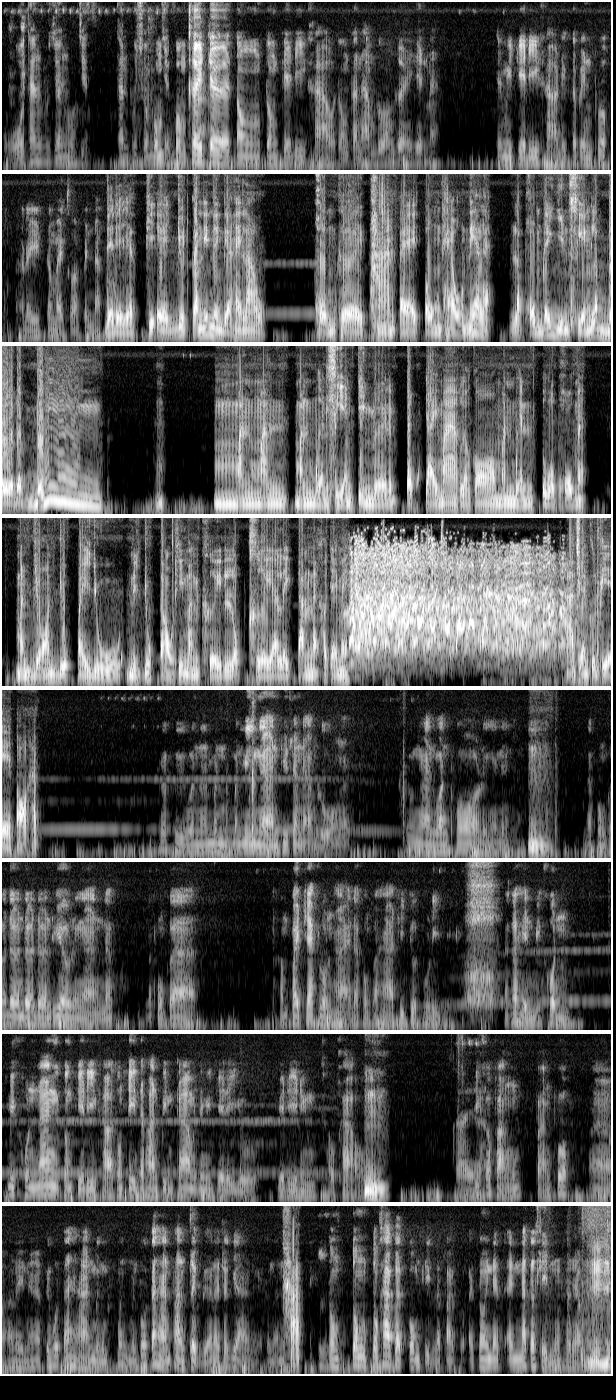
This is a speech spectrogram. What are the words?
โอ้ท่านผู้ชมเจ็ดท่านผู้ชมผมเจ็ดผมเคยเจอตรงตรงเจดีย์ขาวตรงสนามหลวงเคยเห็นไหมจะมีเจดีย์ขาวที่ก็เป็นพวกอะไรสมัยก่อนเป็นนักเดี๋ยวเดี๋ยวเดี๋ยวพี่เอหยุดก่อนนิดนึงเดี๋ยวให้เล่า ผมเคยผ่านไปไอ้ตรงแถวเนี่ยแหละ แล้วผมได้ยินเสียงระเบิดแบบบุ้มมันมันมันเหมือนเสียงจริงเลยตกใจมากแล้วก็มันเหมือนตัวผมอะมันย้อนยุคไปอยู่ในยุคเก่าที่มันเคยลบเคยอะไรกันนะเข้าใจไหมอาเชิญคุณพี่เอต่อครับ ก็คือวันนั้นมันมันมีงานที่สนามหลวงอะก็งานวันพ่อหรือไงเนี่ย อืม แล้วผมก็เดินเดินเดินเที่ยวในงานแล้วแล้วผมก็ทำไปแจ็คหล่นหาย แล้วผมก็หาที่จุดบุหรี่ แล้วก็เห็นมีคนมีคนนั่งตรงเจดีย์ขาวตรงตีนสะพานปิ่นเกล้ามันจะมีเจดีย์อยู่เจดีย์หนึ่งขาวๆอืมใช่ที่เขาฝังฝังพวกอ่าอะไรนะเป็นพวกทหารเหมือนเหมือนเหมือนพวกทหารผ่านศึกหรืออะไรทักอย่างเนี่ยตรงนั้น ครับ ตรงตรงตรงข้ามกับกรมศิลปากรไอ้ตรงเนี้ไอ้นัตศิลป์ตรงแถวๆนั้นอืม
